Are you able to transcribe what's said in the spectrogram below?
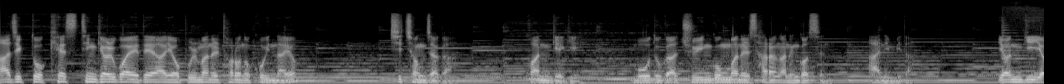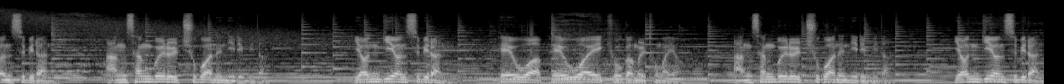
아직도 캐스팅 결과에 대하여 불만을 털어놓고 있나요? 시청자가, 관객이 모두가 주인공만을 사랑하는 것은 아닙니다. 연기 연습이란 앙상블을 추구하는 일입니다. 연기 연습이란 배우와 배우와의 교감을 통하여 앙상블을 추구하는 일입니다. 연기 연습이란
